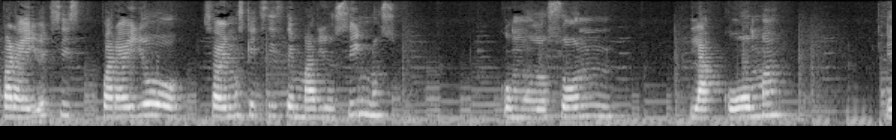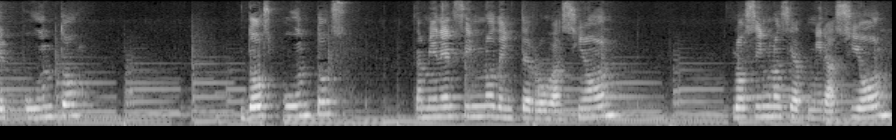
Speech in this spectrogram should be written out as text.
Para ello, sabemos que existen varios signos como son la coma, el punto, dos puntos, también el signo de interrogación, los signos de admiración,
